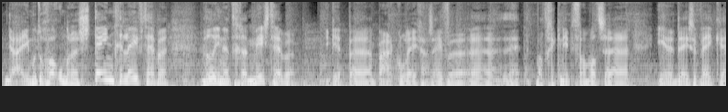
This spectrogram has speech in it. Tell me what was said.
Ja, je moet toch wel onder een steen geleefd hebben, wil je het gemist hebben. Ik heb uh, een paar collega's even uh, wat geknipt van wat ze eerder deze week uh,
